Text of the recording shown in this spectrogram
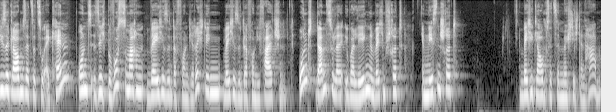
Diese Glaubenssätze zu erkennen und sich bewusst zu machen, welche sind davon die richtigen, welche sind davon die falschen. Und dann zu überlegen, in welchem Schritt, im nächsten Schritt, welche Glaubenssätze möchte ich denn haben?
